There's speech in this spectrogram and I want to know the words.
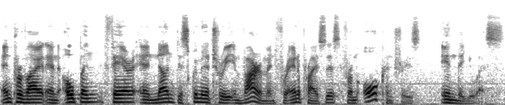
and provide an open, fair, and non discriminatory environment for enterprises from all countries in the U.S.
